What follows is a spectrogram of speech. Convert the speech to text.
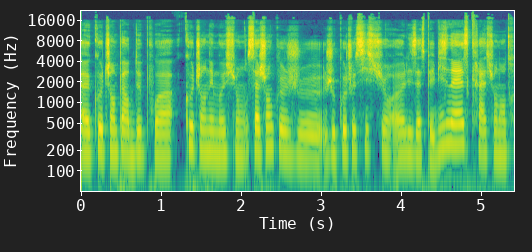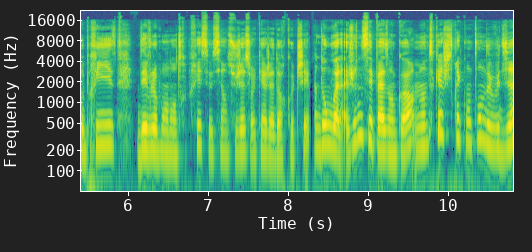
euh, coach en perte de poids, coach en émotion, sachant que je, je coach aussi sur les aspects business, création d'entreprise, développement d'entreprise, c'est aussi un sujet sur lequel j'adore coacher. Donc voilà, je ne sais pas encore, mais en tout cas je suis très contente de vous dire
